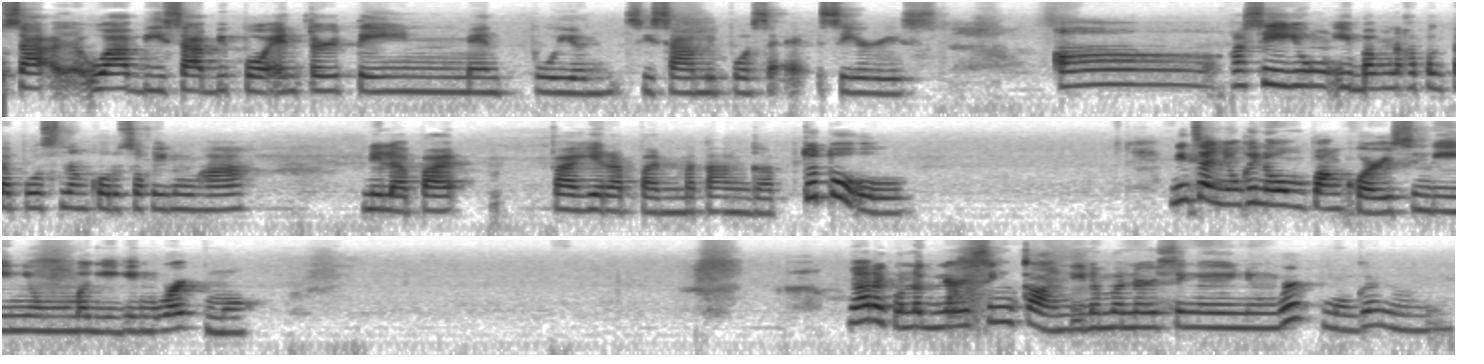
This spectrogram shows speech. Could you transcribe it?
sa Wabi, sabi po, entertainment po yun. Si Sammy po sa eh, series. Ah, kasi yung ibang nakapagtapos ng kurso kinuha nila pa, pahirapan matanggap. Totoo. Minsan yung kinuha course, hindi yun yung magiging work mo. Kunyari, kung nag-nursing ka, hindi naman nursing ngayon yung work mo, ganun.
